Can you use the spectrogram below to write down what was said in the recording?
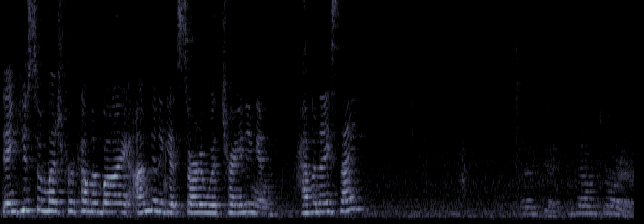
Thank you so much for coming by. I'm going to get started with training and have a nice night. That's good. That shorter?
